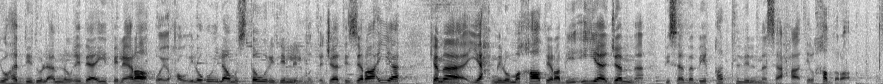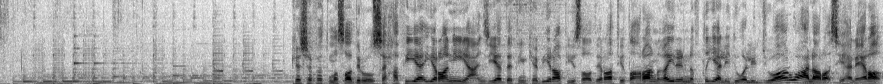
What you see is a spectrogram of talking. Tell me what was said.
يهدد الأمن الغذائي في العراق ويحوله إلى مستورد للمنتجات الزراعية كما يحمل مخاطر بيئية جمة بسبب قتل المساحات الخضراء. كشفت مصادر صحفية إيرانية عن زيادة كبيرة في صادرات طهران غير النفطية لدول الجوار وعلى رأسها العراق.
